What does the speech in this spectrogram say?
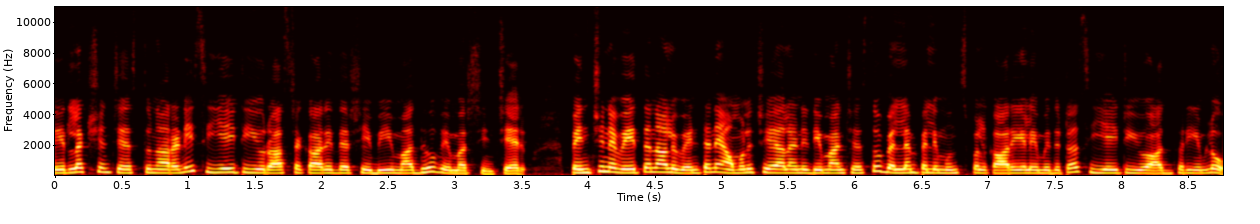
నిర్లక్ష్యం చేస్తున్నారని సీఐటియు రాష్ట్ర కార్యదర్శి బి మధు విమర్శించారు. పెంచిన వేతనాలు వెంటనే అమలు చేయాలని డిమాండ్ చేస్తూ బెల్లంపల్లి మున్సిపల్ కార్యాలయం ఎదుట సీఐటియు ఆధ్వర్యంలో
